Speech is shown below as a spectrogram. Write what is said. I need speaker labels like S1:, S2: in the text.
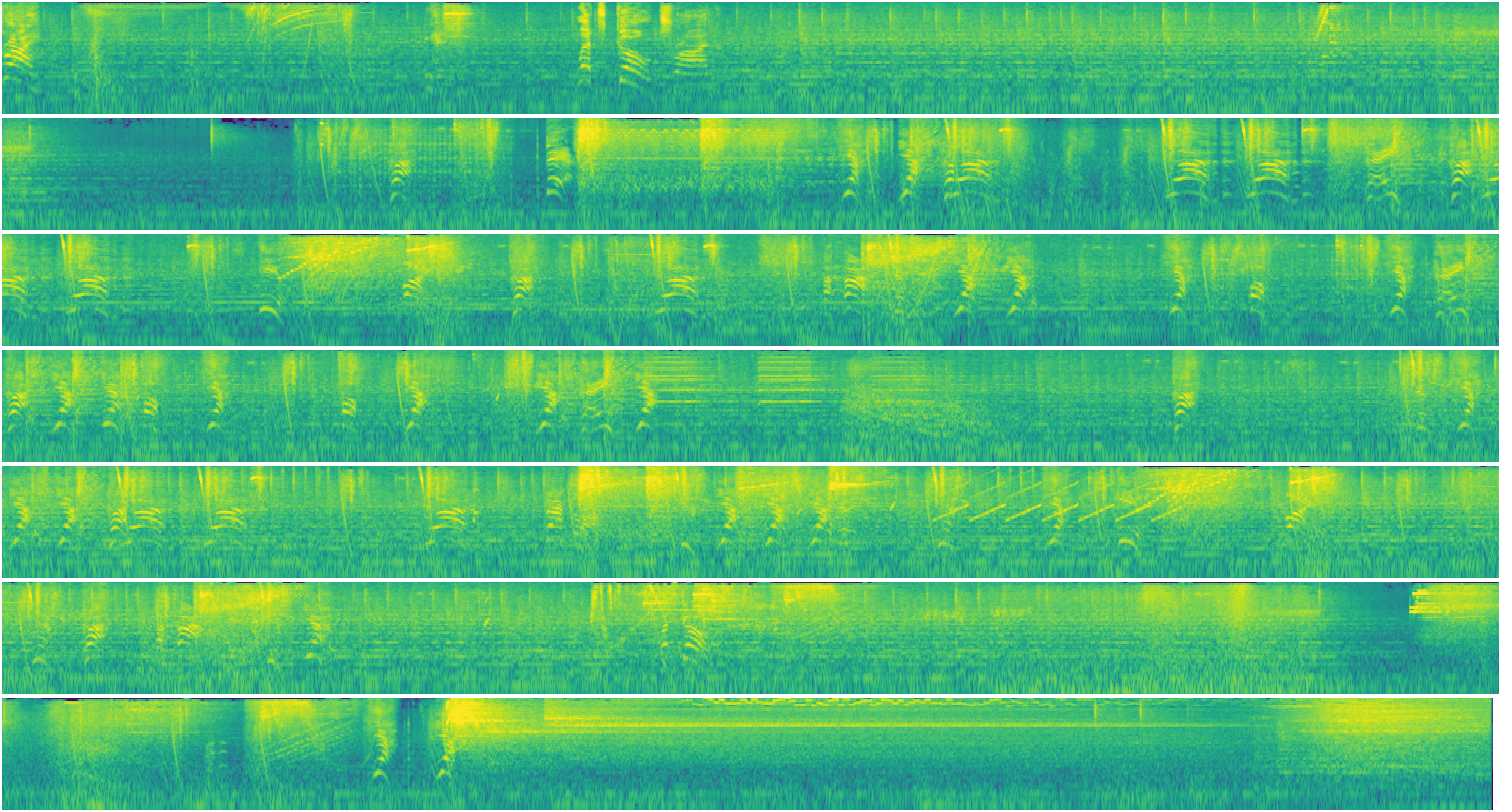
S1: try! Let's go, Tron! Seal! Fine! Ha! Yes. Ha ha! Yeah! Yeah! Yeah! Oh! Yeah! Hey! Ha! Yeah! Yeah! Oh! Yeah! Oh! Yeah! Yeah! Hey! Yeah! Ha! Yeah! Yeah! Yeah! Ha! Ah! go!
